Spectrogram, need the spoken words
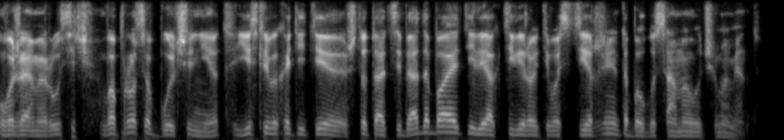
Уважаемый Русич, вопросов больше нет. Если вы хотите что-то от себя добавить или активировать его стержень, это был бы самый лучший момент.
